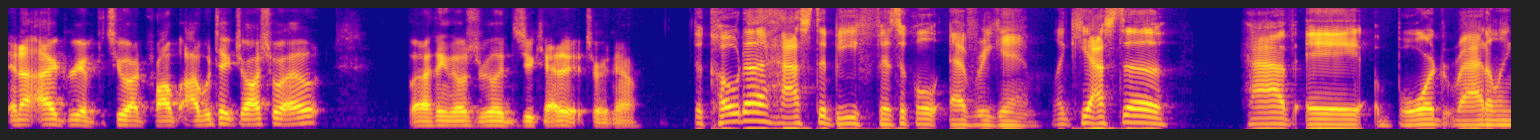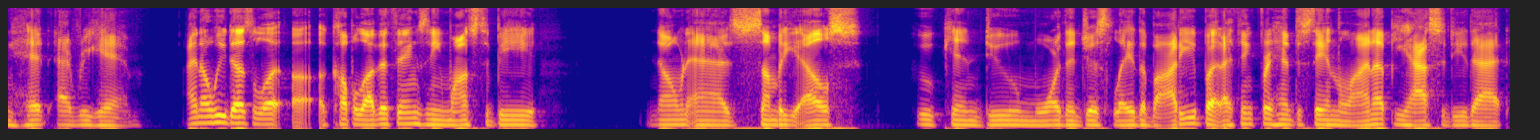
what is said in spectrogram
And I, I agree. Of the two, I'd probably I would take Joshua out, but I think those are really the two candidates right now. Dakota has to be physical every game. Like he has to have a board rattling hit every game. I know he does a, a couple other things, and he wants to be known as somebody else who can do more than just lay the body. But I think for him to stay in the lineup, he has to do that.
